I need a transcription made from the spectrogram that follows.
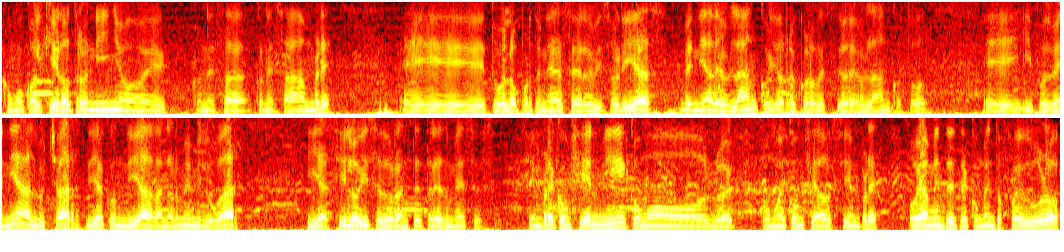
como cualquier otro niño eh, con, esa, con esa hambre. Eh, tuve la oportunidad de hacer visorías, venía de blanco, yo recuerdo vestido de blanco todo. Eh, y pues venía a luchar día con día, a ganarme mi lugar y así lo hice durante tres meses. Siempre confié en mí como, lo he, como he confiado siempre. Obviamente te comento, fue duro,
